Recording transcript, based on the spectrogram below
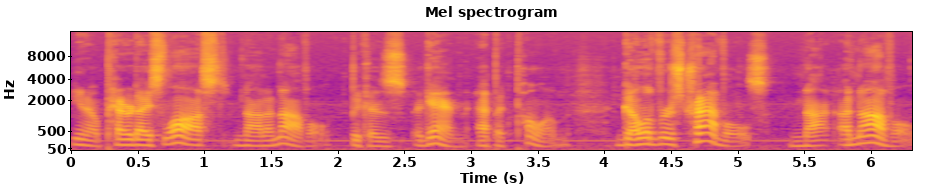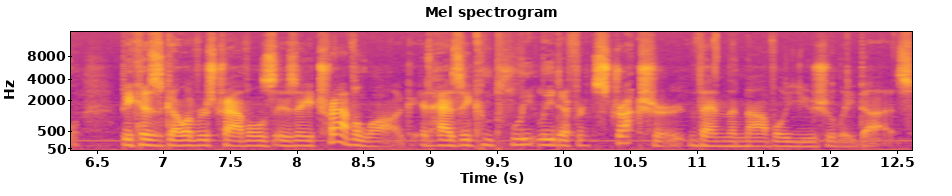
you know Paradise Lost not a novel because again epic poem. Gulliver's Travels not a novel because Gulliver's Travels is a travelogue. It has a completely different structure than the novel usually does.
